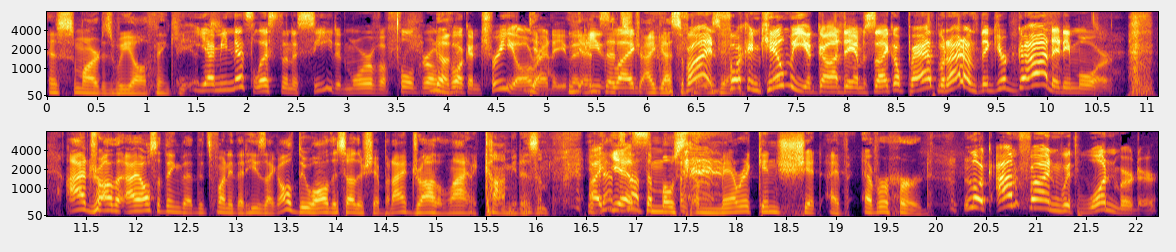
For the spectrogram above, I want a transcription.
as smart as we all think he is. Yeah, I mean that's less than a seed and more of a full-grown No, fucking tree already. that yeah, he's like, tr- I guess fine, suppose, yeah." fucking kill me, you goddamn psychopath, but I don't think you're God anymore. I draw the. I also think that it's funny that he's like, I'll do all this other shit, but I draw the line at communism. If Uh, that's yes. not the most American shit I've ever heard. Look, I'm fine with one murder.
